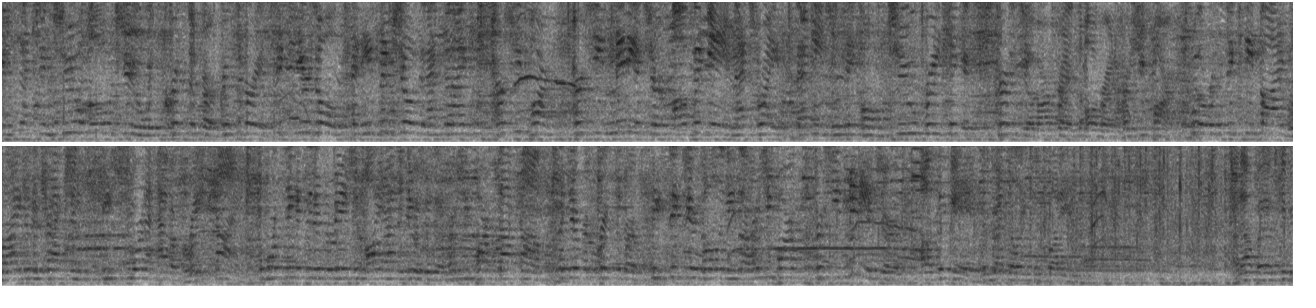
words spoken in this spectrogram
in section 202 with Christopher. Christopher is six years old, and he's been chosen as tonight's Hershey Park Hershey miniature of the game. That's right. That means he'll take home two free tickets, courtesy of our friends over at Hershey Park. With over 65 rides and attractions, he's sure to have a great time. For more tickets and information, all you have to do is visit HersheyPark.com. Let's hear for Christopher. He's six years old. And now fans keep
